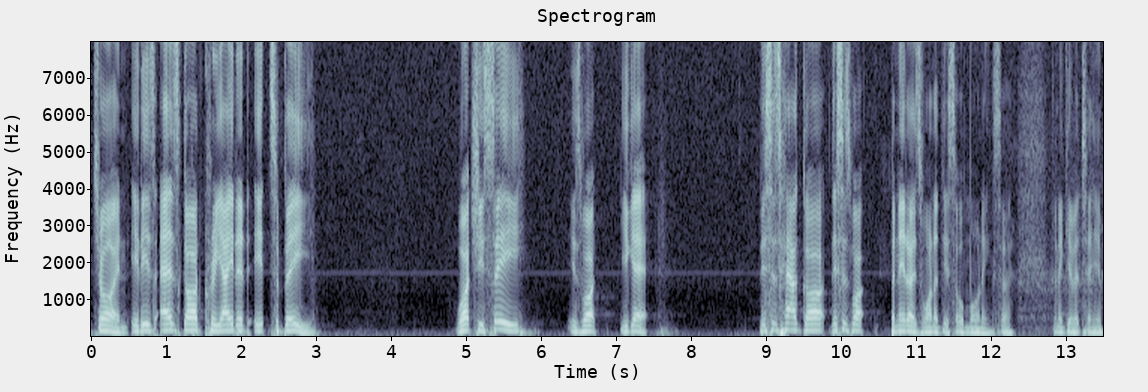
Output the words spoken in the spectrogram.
joined. It is as God created it to be. What you see is what you get. This is how God, this is what Benito's wanted this all morning, so I'm going to give it to him.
